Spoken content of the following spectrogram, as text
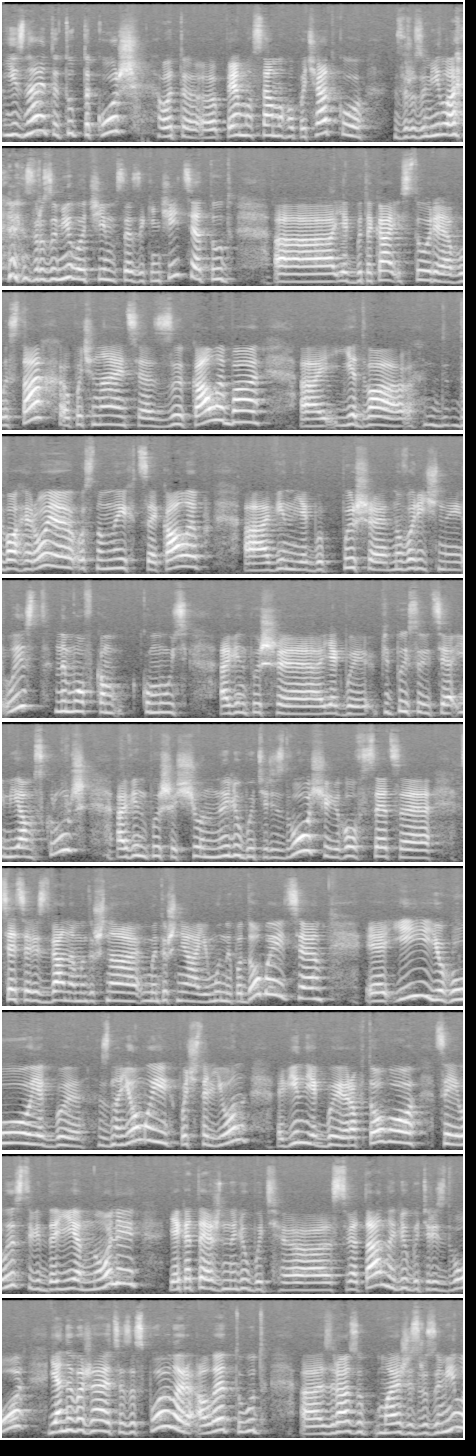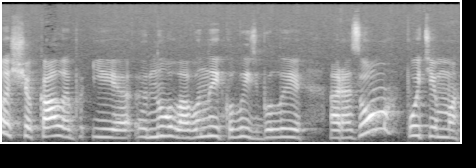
І знаєте, тут також, от е, прямо з самого початку. Зрозуміло, зрозуміло, чим все закінчиться. Тут а, якби така історія в листах починається з Калеба. А, є два, два герої основних це Калеб. Він якби пише новорічний лист, немов комусь. А він пише, якби підписується ім'ям Скрудж. А він пише, що не любить Різдво, що його все це, вся ця різдвяна метушна, метушня йому не подобається. Е, І його якби знайомий почтальйон, він якби раптово цей лист віддає Нолі, яка теж не любить е, свята, не любить Різдво. Я не вважаю це за спойлер, але тут е, зразу майже зрозуміло, що Калеб і Нола вони колись були разом. Потім е,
